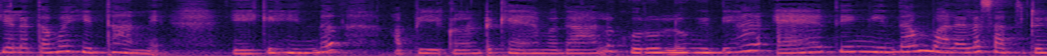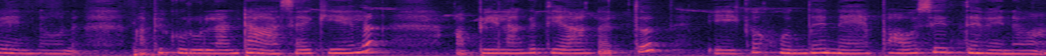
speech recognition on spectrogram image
කියලා තමයි හිතන්නේ. ඒකෙහිඳ අපි ඒගොල්ලන්ට කෑම දාලා කුරුල්ලුන් ඉදිහා ඈතින් ඉඳන් බලලා සතුට වෙන්න ඕන. අපි කුරුල්ලන්ට ආසයි කියලා අපේ ළඟ තියාගත්තොත් ඒක හොඳ නෑ පව් සිද්ධ වෙනවා.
